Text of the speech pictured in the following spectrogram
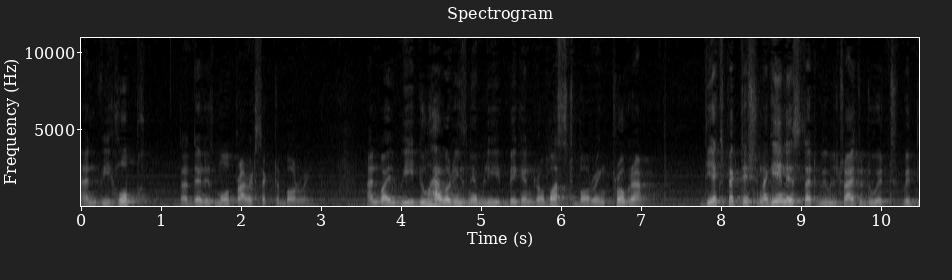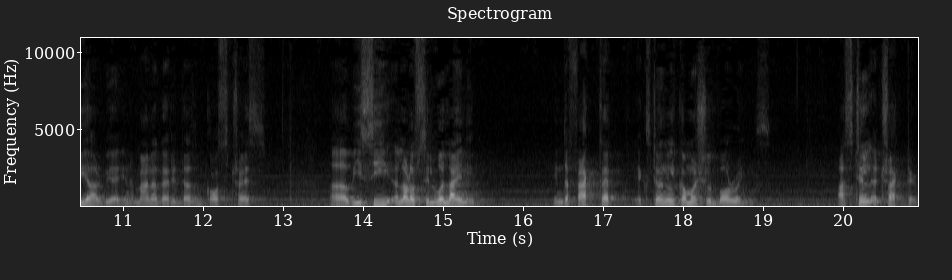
and we hope that there is more private sector borrowing. And while we do have a reasonably big and robust borrowing program, the expectation again is that we will try to do it with the RBI in a manner that it does not cause stress uh, we see a lot of silver lining in the fact that external commercial borrowings are still attractive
